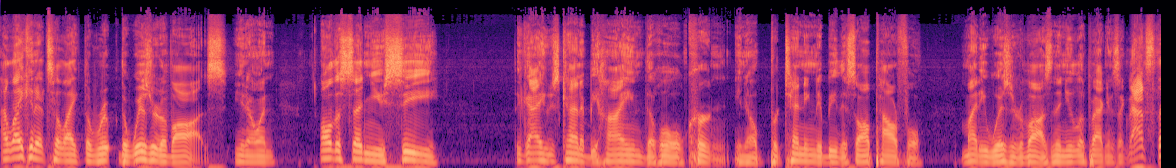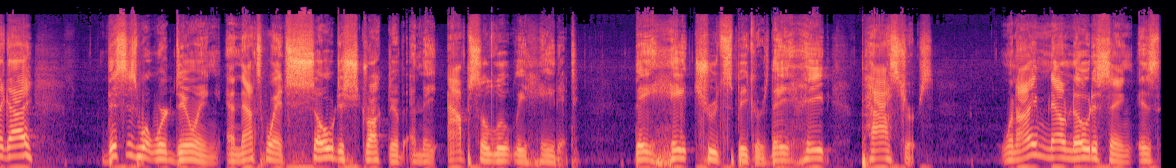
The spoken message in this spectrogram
I liken it to like the the Wizard of Oz, you know, and all of a sudden you see the guy who's kind of behind the whole curtain, you know, pretending to be this all powerful, mighty Wizard of Oz, and then you look back and it's like that's the guy. This is what we're doing, and that's why it's so destructive, and they absolutely hate it. They hate truth speakers. They hate pastors what I'm now noticing is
